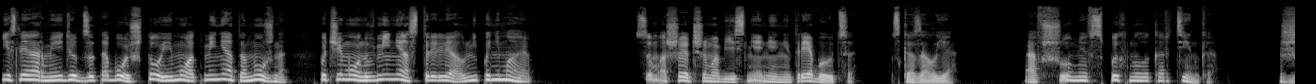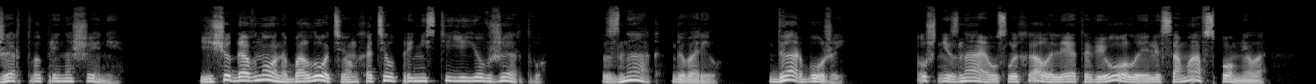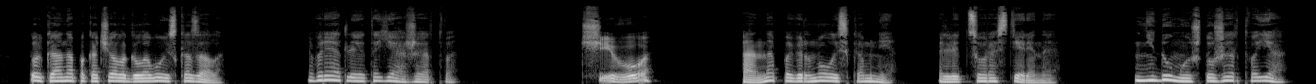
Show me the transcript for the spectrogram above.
«Если армия идет за тобой, что ему от меня-то нужно? Почему он в меня стрелял? Не понимаю». Сумасшедшим объяснения не требуются, — сказал я. А в шуме вспыхнула картинка. Жертвоприношение. Еще давно на болоте он хотел принести ее в жертву. «Знак», — говорил, — «дар Божий». Уж не знаю, услыхала ли это Виола или сама вспомнила, только она покачала головой и сказала. «Вряд ли это я жертва». «Чего?» Она повернулась ко мне, лицо растерянное. Не думаю, что жертва я.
